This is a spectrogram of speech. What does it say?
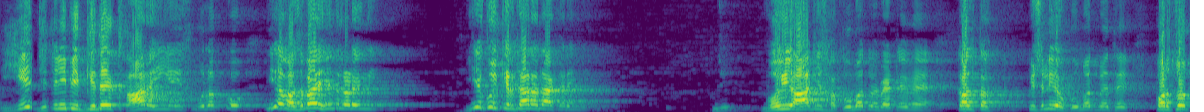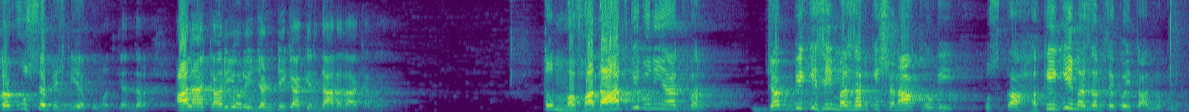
یہ جتنی بھی گدے کھا رہی ہیں اس ملک کو، یہ غذبہ ہند لڑیں گی۔ یہ کوئی کردار ادا کریں گے۔ جی وہی آج اس حکومت میں بیٹھے ہوئے ہیں۔ کل تک پچھلی حکومت میں تھے، پرسوں تک اس سے پچھلی حکومت کے اندر اعلی کاری اور ایجنٹی کا کردار ادا کر رہے ہیں۔ تو مفادات کی بنیاد پر جب بھی کسی مذہب کی شناخت ہوگی، اس کا حقیقی مذہب سے کوئی تعلق نہیں۔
